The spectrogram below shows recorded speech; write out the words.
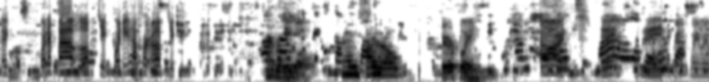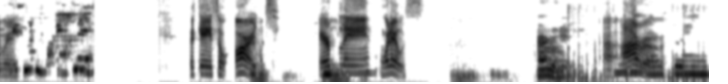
Like, what about object? What do you have for object? Arrow. Arrow. Airplane. Art. Great. Wait, wait, wait. Okay, so art, airplane. What else? Arrow. Uh, arrow, Airplane.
